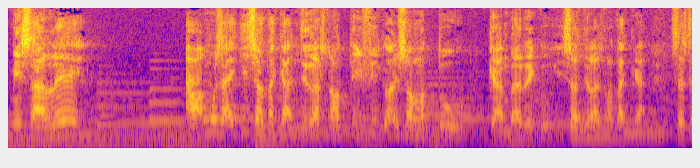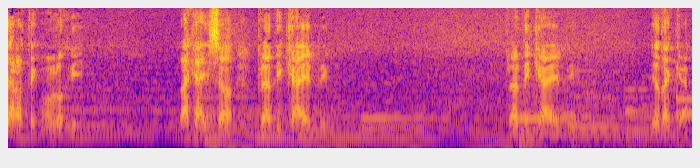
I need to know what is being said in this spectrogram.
Misalnya awakmu saiki iso tak gak jelasno TV kok iso metu gambar iku iso jelasno tak gak secara teknologi lah iso, berarti gaib itu. Berarti gaib itu. Ya tak gak?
